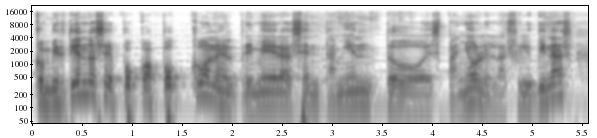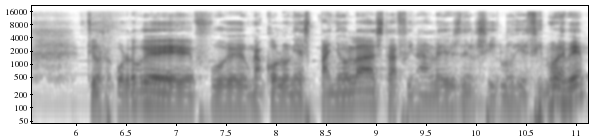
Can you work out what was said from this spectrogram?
convirtiéndose poco a poco en el primer asentamiento español en las Filipinas, que os recuerdo que fue una colonia española hasta finales del siglo XIX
